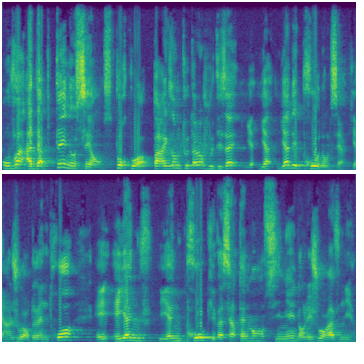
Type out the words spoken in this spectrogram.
On va adapter nos séances. Pourquoi? Par exemple, tout à l'heure, je vous disais, il y, a des pros dans le cercle. Il y a un joueur de N3 et il y, y a une pro qui va certainement signer dans les jours à venir.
